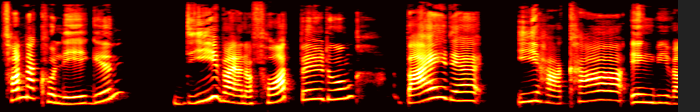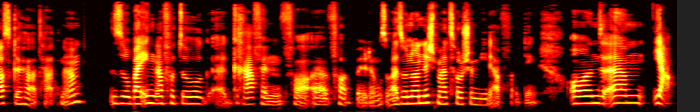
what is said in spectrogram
von einer Kollegin, die bei einer Fortbildung bei der IHK irgendwie was gehört hat, ne? So bei irgendeiner Fotografin äh, Fortbildung so, also noch nicht mal Social Media Ding. Und ähm, ja,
